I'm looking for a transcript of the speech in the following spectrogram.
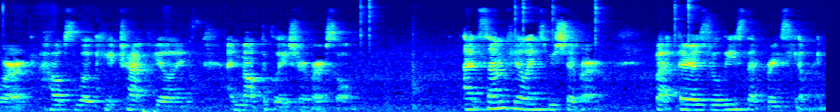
work helps locate trapped feelings and melt the glacier of our soul. At some feelings, we shiver, but there is release that brings healing.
